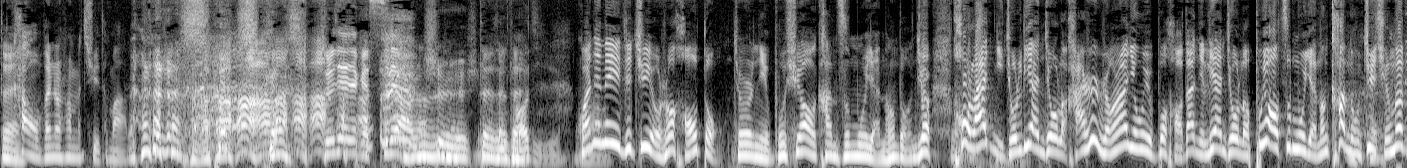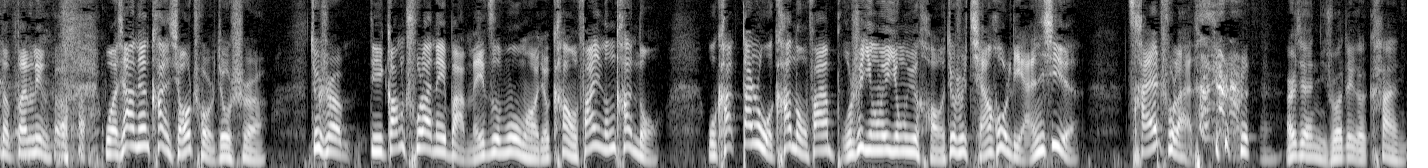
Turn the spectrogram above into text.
对，看五分钟，上面去他妈的，直接就给撕掉了。是是 是，对对对很着。急。关键那这剧有时候好懂，就是你不需要看字幕也能懂，就是后来你就练就了，还是仍然英语不好，但你练就了不要字幕也能看懂剧情的的本领。我前两天看小丑就是，就是第刚出来那版没字幕嘛，我就看，我发现能看懂。我看，但是我看懂发现不是因为英语好，就是前后联系猜出来的。就是 而且你说这个看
